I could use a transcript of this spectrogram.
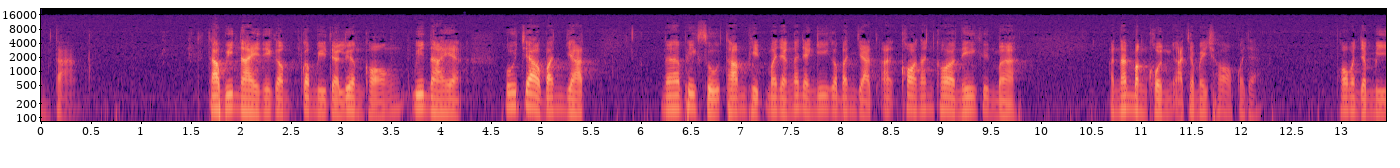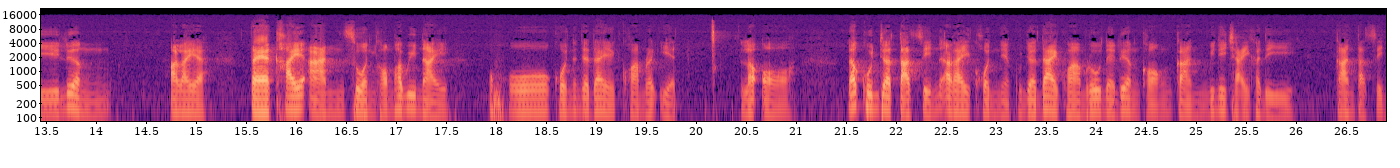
ต่างๆ ถ้าวินัยนี่ก็ก็มีแต่เรื่องของวินัยอะพระเจ้าบัญญัตินะภิกษุทำผิดมาอย่างนั้นอย่างนี้ก็บัญญัติข้อนั้นข้อนี้ขึ้นมา อันนั้นบางคนอาจจะไม่ชอบก็ได้ เพราะมันจะมีเรื่องอะไรอะ แต่ใครอ่านส่วนของพระวินัย โอ้โห คนนั้นจะได้ความละเอียดละออ แล้วคุณจะตัดสินอะไรคนเนี่ย คุณจะได้ความรู้ในเรื่องของการวินิจฉัยคดี การตัดสิน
